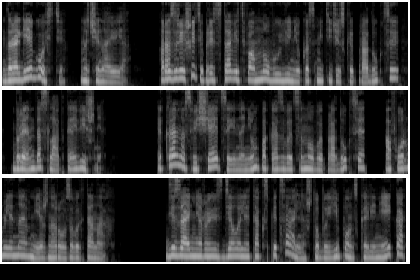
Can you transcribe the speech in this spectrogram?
«Дорогие гости», — начинаю я, — «разрешите представить вам новую линию косметической продукции бренда «Сладкая вишня». Экран освещается, и на нем показывается новая продукция, оформленная в нежно-розовых тонах. Дизайнеры сделали так специально, чтобы японская линейка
